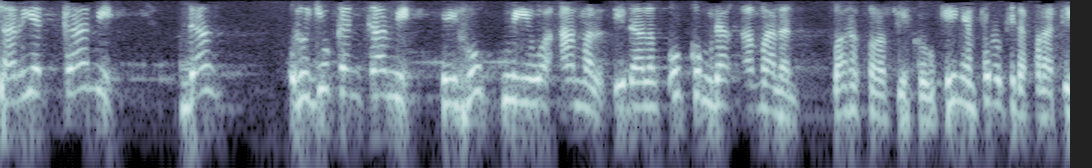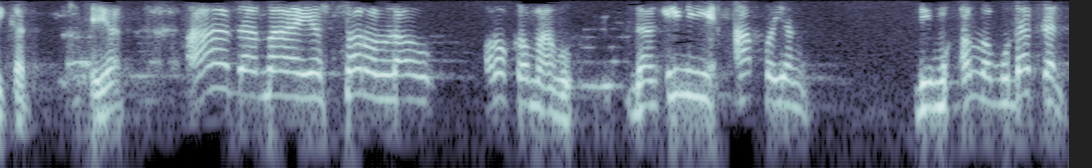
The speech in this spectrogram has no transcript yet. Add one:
syariat kami, dan rujukan kami di hukmi wa amal, di dalam hukum dan amalan. Barakallahu fikum. Ini yang perlu kita perhatikan. Ya. Ada ma yassarallahu rakamahu. Dan ini apa yang di, Allah mudahkan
